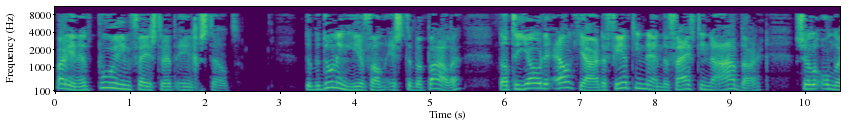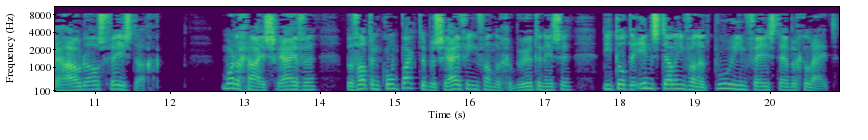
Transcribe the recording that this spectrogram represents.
waarin het Purimfeest werd ingesteld. De bedoeling hiervan is te bepalen dat de Joden elk jaar de 14e en de 15e Adar zullen onderhouden als feestdag. Mordechai's schrijven bevat een compacte beschrijving van de gebeurtenissen die tot de instelling van het Purimfeest hebben geleid.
